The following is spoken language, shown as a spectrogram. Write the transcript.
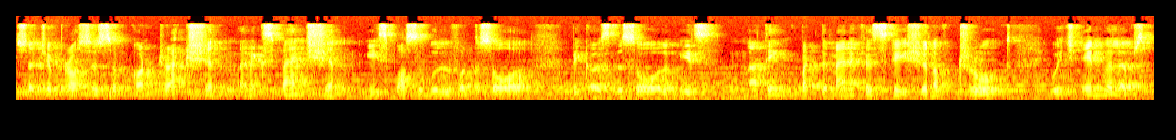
Such a process of contraction and expansion is possible for the soul because the soul is nothing but the manifestation of truth which envelops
